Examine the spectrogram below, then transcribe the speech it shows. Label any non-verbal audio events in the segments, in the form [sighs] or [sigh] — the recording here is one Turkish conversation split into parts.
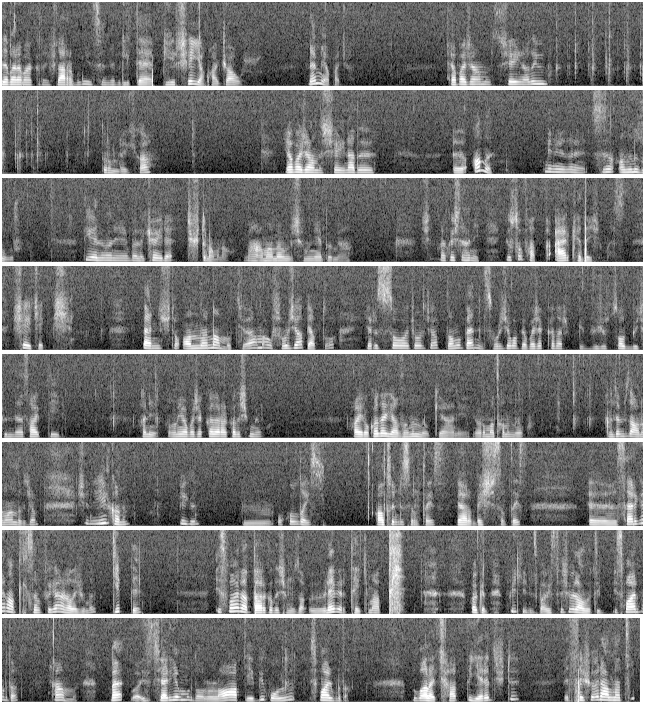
Herkese merhaba arkadaşlar. Bugün sizinle birlikte bir şey yapacağız. Ne mi yapacağız? Yapacağımız şeyin adı... Durun bir dakika. Yapacağımız şeyin adı... E, anı. Benim hani sizin anınız olur. Diyelim hani böyle köyde düştün amına. Ha, ama ben bunu şimdi yapıyorum ya? Şimdi arkadaşlar hani Yusuf hatta arkadaşımız şey çekmiş. Ben işte anlarını anlatıyor ama soru cevap yaptı o. Yarısı soru cevap yaptı ama ben soru cevap yapacak kadar bir vücutsal bütünlüğe sahip değilim. Hani onu yapacak kadar arkadaşım yok. Hayır o kadar yazanım yok yani. Yorum atanım yok. Yüzden bize anımı anlatacağım. Şimdi ilk anım bir gün hmm, okuldayız. 6. sınıftayız. Yarın 5. sınıftayız. Ee, Sergen adlı sınıftaki arkadaşımız gitti. İsmail adlı arkadaşımıza öyle bir tekme attı ki. [laughs] Bakın bildiğiniz bak size şöyle anlatayım. İsmail burada. Tamam mı? Ben Sergen burada lap diye bir koyu İsmail burada. Duvara çarptı yere düştü. Ve size şöyle anlatayım.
